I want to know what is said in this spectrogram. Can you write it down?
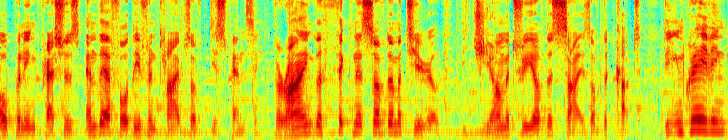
opening pressures and therefore different types of dispensing, varying the thickness of the material, the geometry of the size of the cut. The engraving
